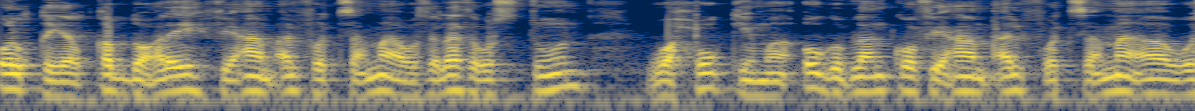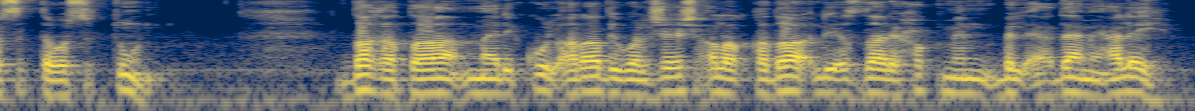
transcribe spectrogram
ألقي القبض عليه في عام 1963 وحوكم أوغو بلانكو في عام 1966 ضغط مالكو الأراضي والجيش على القضاء لإصدار حكم بالإعدام عليه.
